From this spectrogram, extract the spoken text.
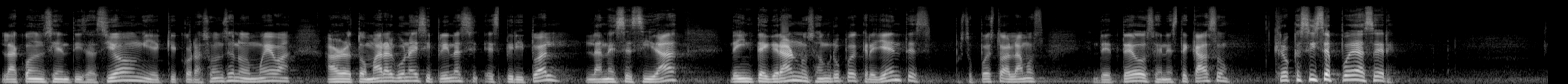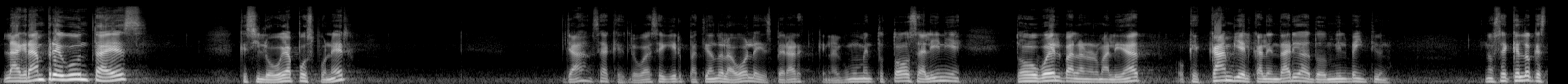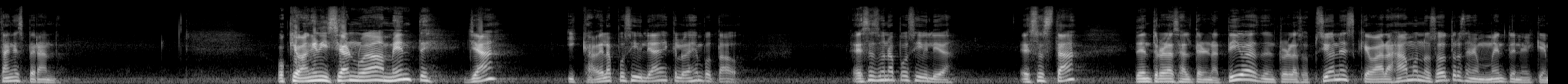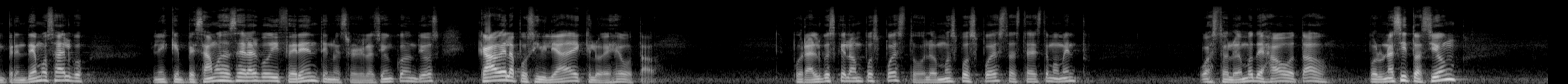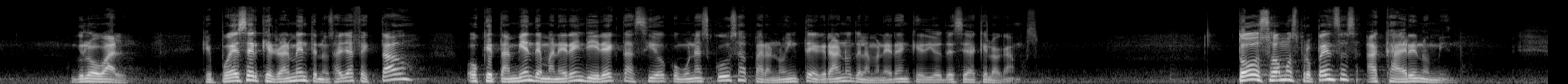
la concientización y el que el corazón se nos mueva a retomar alguna disciplina espiritual, la necesidad de integrarnos a un grupo de creyentes, por supuesto hablamos de teos en este caso, creo que sí se puede hacer. La gran pregunta es que si lo voy a posponer, ya, o sea, que lo voy a seguir pateando la bola y esperar que en algún momento todo se alinee, todo vuelva a la normalidad o que cambie el calendario a 2021. No sé qué es lo que están esperando. O que van a iniciar nuevamente ya y cabe la posibilidad de que lo dejen votado. Esa es una posibilidad. Eso está dentro de las alternativas, dentro de las opciones que barajamos nosotros en el momento en el que emprendemos algo, en el que empezamos a hacer algo diferente en nuestra relación con Dios, cabe la posibilidad de que lo deje votado. Por algo es que lo han pospuesto, o lo hemos pospuesto hasta este momento, o hasta lo hemos dejado votado por una situación global, que puede ser que realmente nos haya afectado o que también de manera indirecta ha sido como una excusa para no integrarnos de la manera en que Dios desea que lo hagamos. Todos somos propensos a caer en lo mismo,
